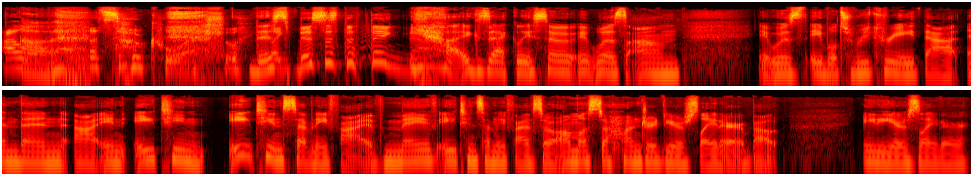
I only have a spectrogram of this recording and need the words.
I love that. That's so cool, actually. Uh, this- like this is the thing. Now. Yeah, exactly. So it was um it was able to recreate that and then uh, in 18 1875 May of 1875 so almost 100 years later about 80 years later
